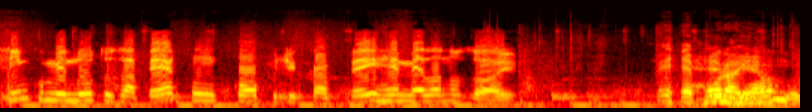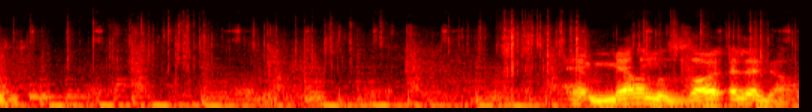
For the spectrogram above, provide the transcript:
Cinco minutos a pé com um copo de café e remela nos olhos. É por aí. Remela nos... Remela nos olhos é legal.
